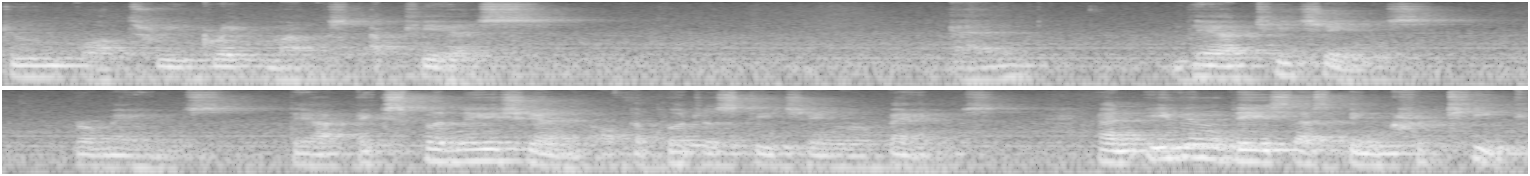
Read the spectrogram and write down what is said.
two or three great monks appears and their teachings remains. Their explanation of the Buddha's teaching remains. And even this has been critiqued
